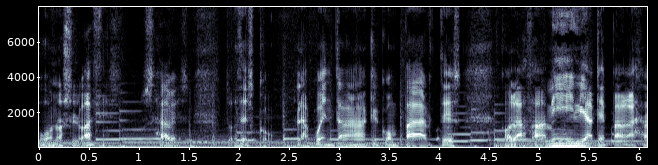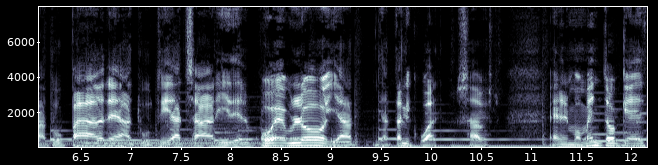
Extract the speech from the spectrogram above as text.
o no se lo haces, ¿sabes? Entonces, con la cuenta que compartes con la familia, que pagas a tu padre, a tu tía Chari del pueblo y a, tal y cual, ¿sabes? En el momento que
